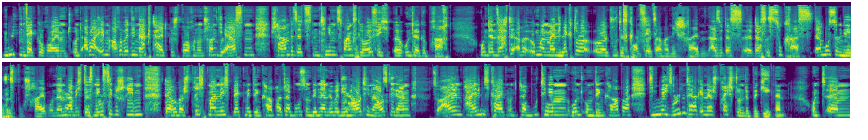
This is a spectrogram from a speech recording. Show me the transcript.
Mythen weggeräumt und aber eben auch über die Nacktheit gesprochen und schon die ersten schambesetzten Themen zwangsläufig äh, untergebracht. Und dann sagte aber irgendwann mein Lektor, oh, du, das kannst du jetzt aber nicht schreiben. Also das, äh, das ist zu krass. Da musst du ein nächstes Buch schreiben. Und dann habe ich das nächste geschrieben. Darüber spricht man nicht, weg mit den Körpertabus und bin dann über die Haut hinausgegangen zu allen Peinlichkeiten und Tabuthemen rund um den Körper, die mir jeden Tag in der Sprechstunde begegnen. Und ähm,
